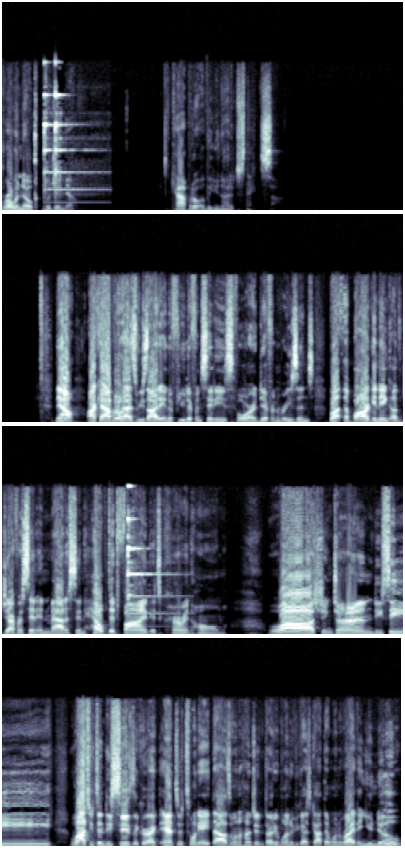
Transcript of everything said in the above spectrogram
Roanoke, Virginia? capital of the United States. Now, our capital has resided in a few different cities for different reasons, but the bargaining of Jefferson and Madison helped it find its current home. Washington, D.C. Washington, D.C. is the correct answer. 28,131 of you guys got that one right. And you knew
